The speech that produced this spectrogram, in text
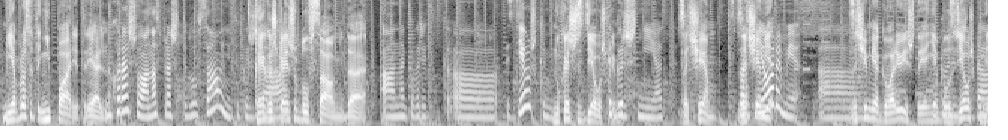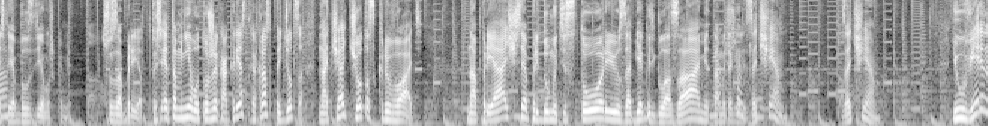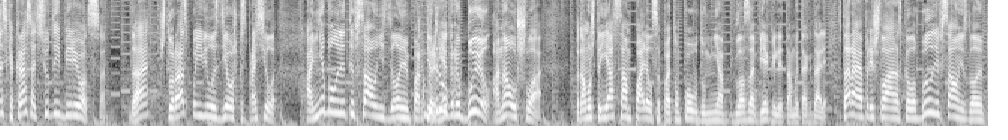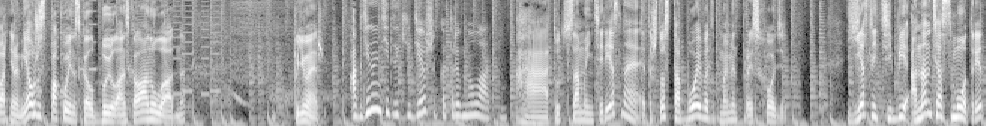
Меня просто это не парит, Ну реально. хорошо, она спрашивает, ты был в сауне? Ты говоришь, Я, да. конечно, конечно, был в сауне, да. А она говорит, «Э, с девушками? Ну, конечно, с ты девушками. говоришь, нет. Зачем? С Зачем я, партнерами? а, зачем я говорю ей, что я ты не был с говоришь, девушками, да. если я был с девушками? Что за бред? То есть это мне вот уже как раз, как раз придется начать что-то скрывать. Напрячься, придумать историю, забегать глазами там Я и так далее. Зачем? Зачем? И уверенность как раз отсюда и берется, да? Что раз появилась девушка, спросила, а не был ли ты в сауне с деловыми партнерами? Я вдруг? говорю, был, она ушла. Потому что я сам парился по этому поводу, у меня глаза бегали там и так далее. Вторая пришла, она сказала, был ли в сауне с деловыми партнерами? Я уже спокойно сказал, был. Она сказала, а ну ладно. Понимаешь? А где найти таких девушек, которые, ну ладно? А тут самое интересное, это что с тобой в этот момент происходит. Если тебе, она на тебя смотрит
